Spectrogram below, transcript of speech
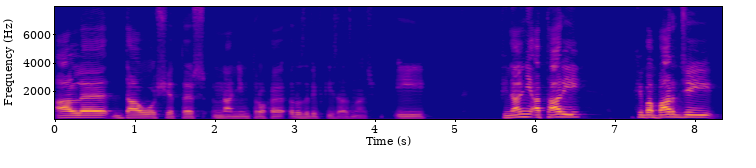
ale dało się też na nim trochę rozrywki zaznać. I finalnie Atari chyba bardziej.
